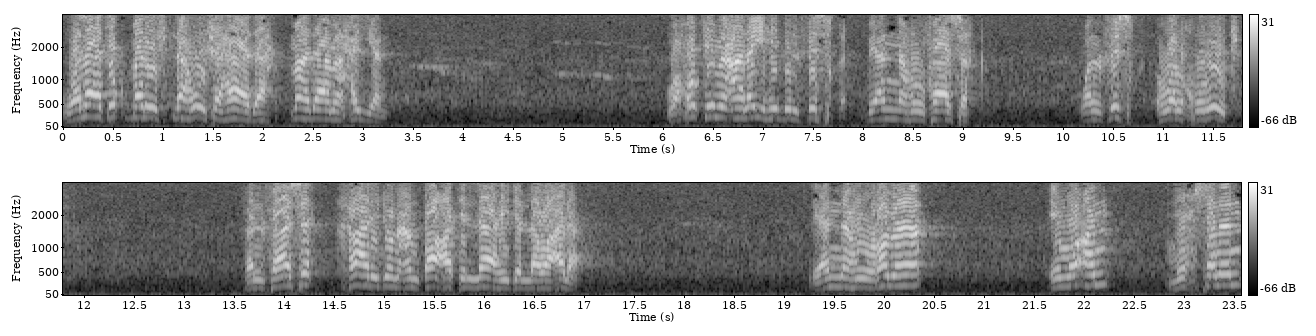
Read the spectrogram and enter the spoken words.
ولا تقبل له شهادة ما دام حيا. وحكم عليه بالفسق بأنه فاسق. والفسق هو الخروج. فالفاسق خارج عن طاعة الله جل وعلا. لأنه رمى امرأ محصنا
